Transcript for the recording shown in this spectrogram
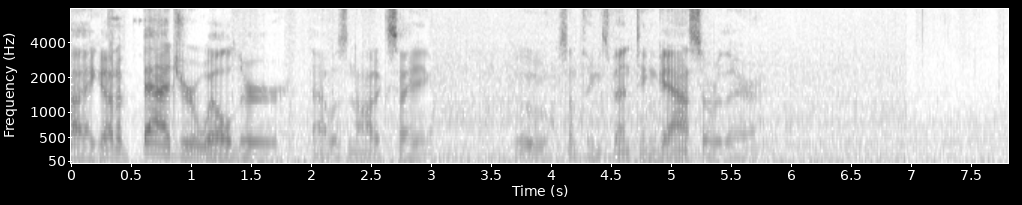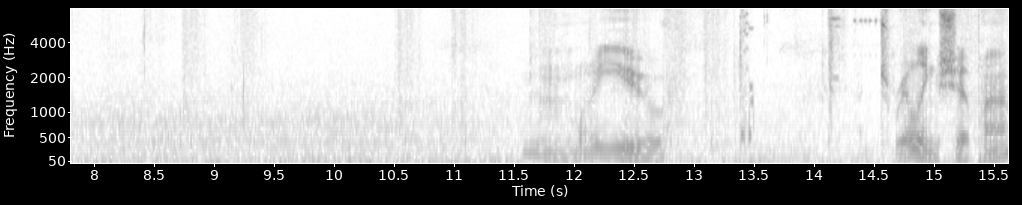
I got a badger welder. That was not exciting. Ooh, something's venting gas over there. Hmm, what are you? A drilling ship, huh?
